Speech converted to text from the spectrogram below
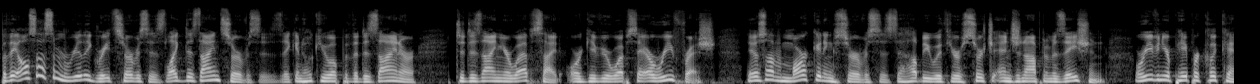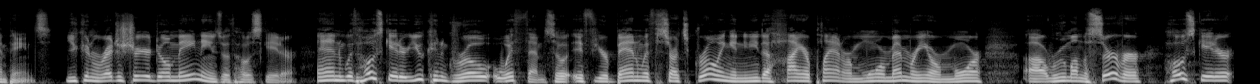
but they also have some really great services like design services. They can hook you up with a designer to design your website or give your website a refresh. They also have marketing services to help you with your search engine optimization or even your pay per click campaigns. You can register your domain names with HostGator. And with HostGator, you can grow with them. So if your bandwidth starts growing and you need a higher plan or more memory or more uh, room on the server, HostGator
